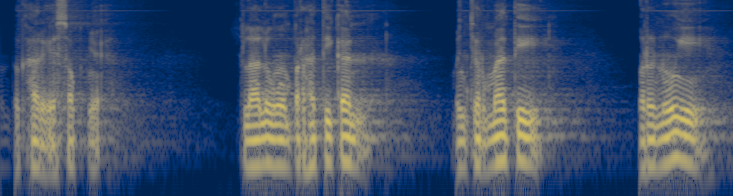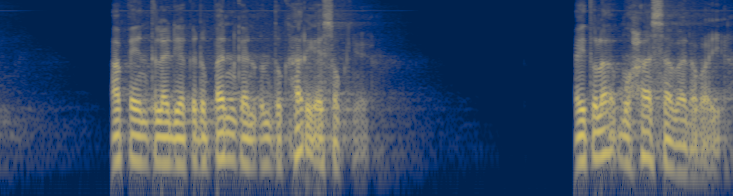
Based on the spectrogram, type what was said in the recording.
untuk hari esoknya. Selalu memperhatikan, mencermati, merenungi apa yang telah dia kedepankan untuk hari esoknya. Itulah muhasabah namanya.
